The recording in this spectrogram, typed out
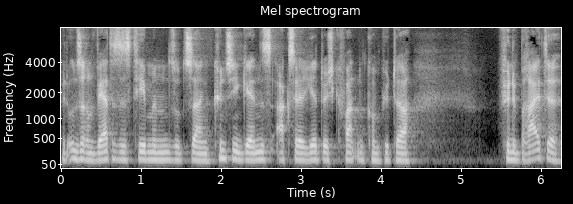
mit unseren Wertesystemen sozusagen Künstliche Intelligenz akzeleriert durch Quantencomputer für eine breite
